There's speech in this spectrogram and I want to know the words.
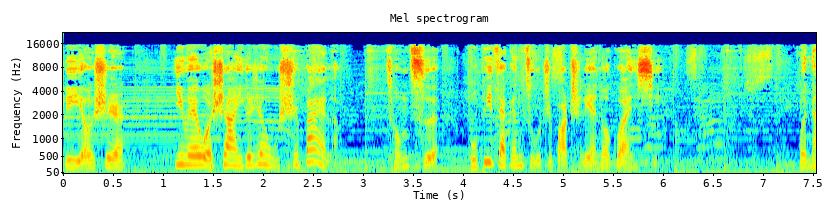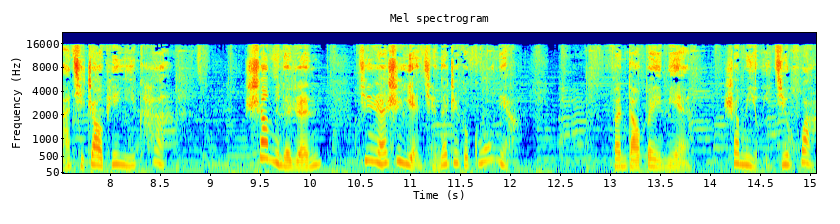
理由是。因为我上一个任务失败了，从此不必再跟组织保持联络关系。我拿起照片一看，上面的人竟然是眼前的这个姑娘。翻到背面，上面有一句话：“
